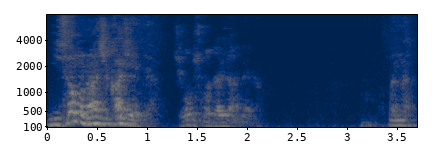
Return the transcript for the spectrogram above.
2, 3은 하나씩 가져야 돼 제곱수가 되려면 맞나?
